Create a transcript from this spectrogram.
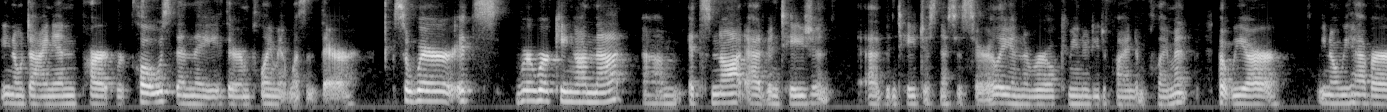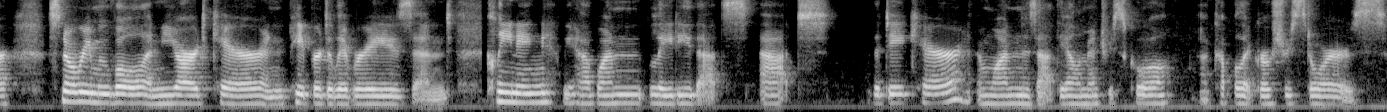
you know dine in part were closed then they their employment wasn't there. So we're it's we're working on that. Um, it's not advantageous advantageous necessarily in the rural community to find employment, but we are you know we have our snow removal and yard care and paper deliveries and cleaning. We have one lady that's at the daycare and one is at the elementary school a couple at grocery stores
